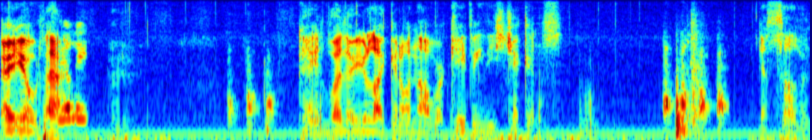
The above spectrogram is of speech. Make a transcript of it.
Hey, you there. Really? Okay, whether you like it or not, we're keeping these chickens. Sell them.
